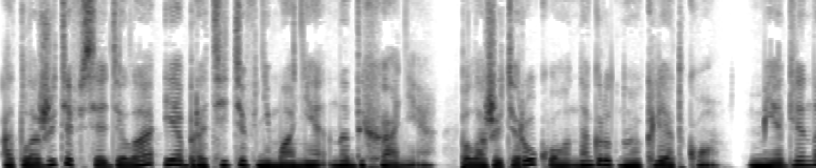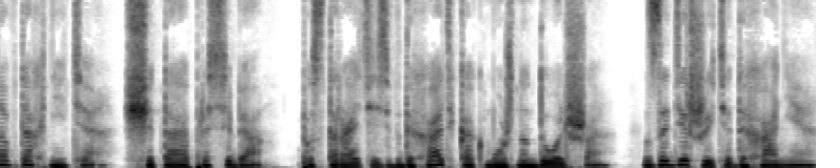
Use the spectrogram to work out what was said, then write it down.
отложите все дела и обратите внимание на дыхание. Положите руку на грудную клетку. Медленно вдохните, считая про себя. Постарайтесь вдыхать как можно дольше. Задержите дыхание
